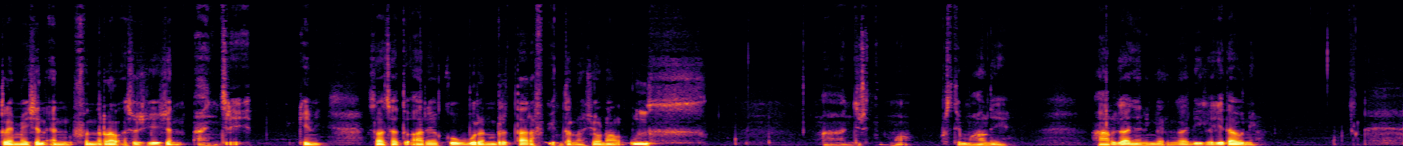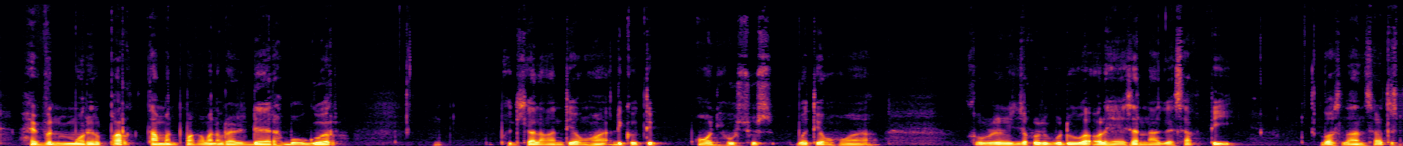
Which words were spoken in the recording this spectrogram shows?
Cremation and Funeral Association. Anjir kini salah satu area kuburan bertaraf internasional. Uh anjir ma pasti mahal nih. Harganya nih nggak nggak dikasih tahu nih. Heaven Memorial Park taman pemakaman berada di daerah Bogor. Bagi kalangan Tionghoa dikutip. Oh ini khusus buat Tionghoa kemudian sejak 2002 oleh Yayasan Naga Sakti luas lahan 120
